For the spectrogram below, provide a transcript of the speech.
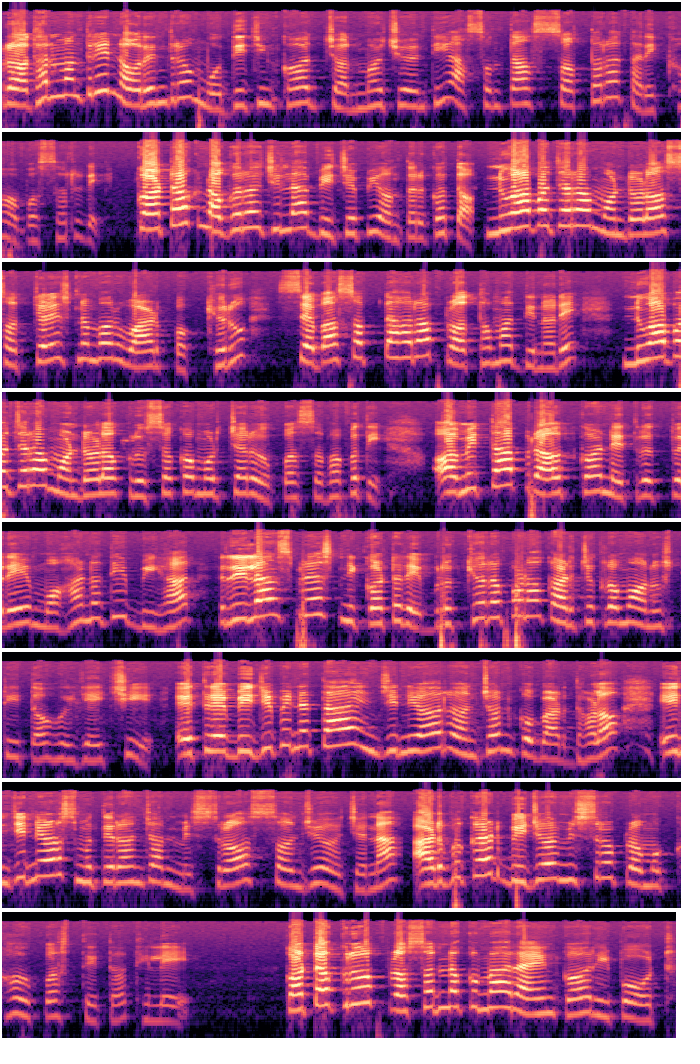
ପ୍ରଧାନମନ୍ତ୍ରୀ ନରେନ୍ଦ୍ର ମୋଦିଜୀଙ୍କ ଜନ୍ମ ଜୟନ୍ତୀ ଆସନ୍ତା ସତର ତାରିଖ ଅବସରରେ କଟକ ନଗର ଜିଲ୍ଲା ବିଜେପି ଅନ୍ତର୍ଗତ ନୂଆବଜାର ମଣ୍ଡଳ ସତଚାଳିଶ ନମ୍ବର ୱାର୍ଡ ପକ୍ଷରୁ ସେବା ସପ୍ତାହର ପ୍ରଥମ ଦିନରେ ନୂଆବଜାର ମଣ୍ଡଳ କୃଷକ ମୋର୍ଚ୍ଚାର ଉପସଭାପତି ଅମିତାଭ ରାଉତଙ୍କ ନେତୃତ୍ୱରେ ମହାନଦୀ ବିହାର ରିଲାଏନ୍ସ ପ୍ରେସ୍ ନିକଟରେ ବୃକ୍ଷରୋପଣ କାର୍ଯ୍ୟକ୍ରମ ଅନୁଷ୍ଠିତ ହୋଇଯାଇଛି। ଏଥିରେ ବିଜେପି ନେତା engineer Ranjan Kumar Dhal engineer Smrutiranjan Mishra Sanjay Jena advocate Bijay Mishra ପ୍ରମୁଖ ଉପସ୍ଥିତ ଥିଲେ। କଟକରୁ ପ୍ରସନ୍ନ କୁମାର ରାୟଙ୍କ ରିପୋର୍ଟ।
